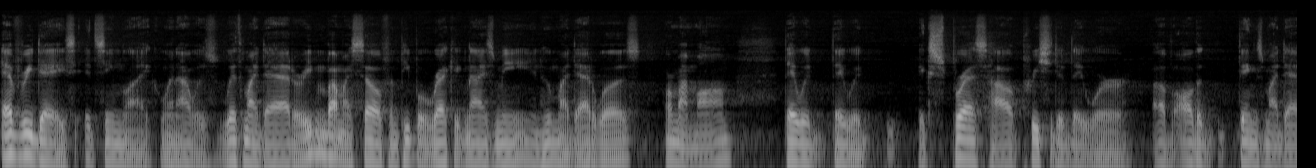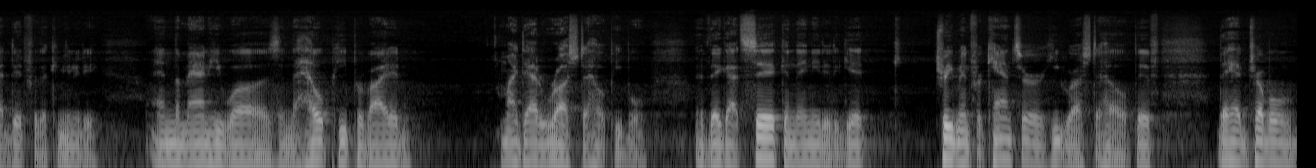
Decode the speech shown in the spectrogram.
every day it seemed like when I was with my dad or even by myself and people recognized me and who my dad was or my mom, they would they would express how appreciative they were of all the things my dad did for the community and the man he was and the help he provided. My dad rushed to help people. If they got sick and they needed to get treatment for cancer, he rushed to help. If they had trouble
